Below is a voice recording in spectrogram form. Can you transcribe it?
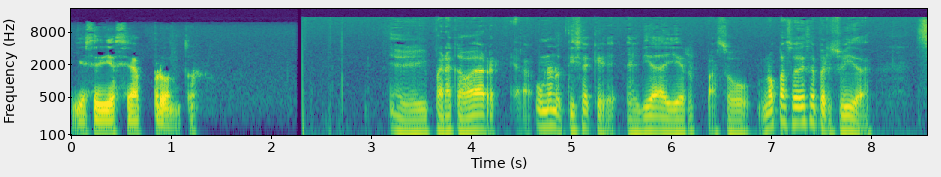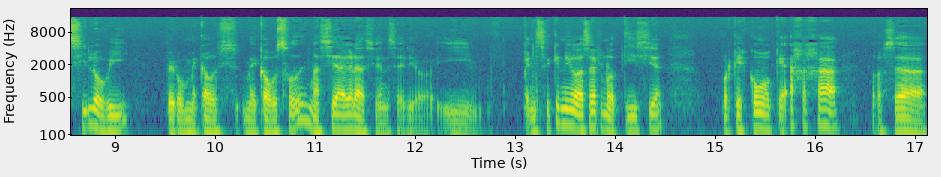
y ese día sea pronto. Eh, para acabar, una noticia que el día de ayer pasó, no pasó desapercibida, sí lo vi, pero me causó, me causó demasiada gracia, en serio. Y pensé que no iba a ser noticia, porque es como que, ajaja, o sea,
